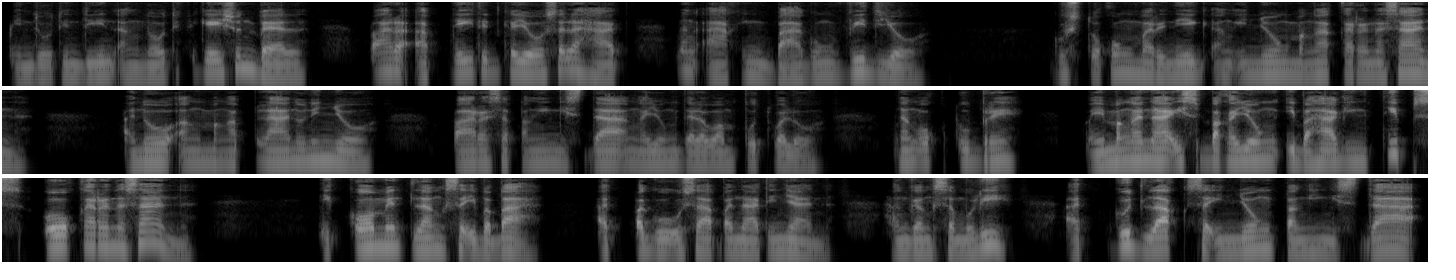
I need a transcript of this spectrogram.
Pindutin din ang notification bell para updated kayo sa lahat ng aking bagong video. Gusto kong marinig ang inyong mga karanasan. Ano ang mga plano ninyo para sa pangingisda ngayong 28 ng Oktubre? May mga nais ba kayong ibahaging tips o karanasan? I-comment lang sa ibaba at pag-uusapan natin yan. Hanggang sa muli at good luck sa inyong pangingisda.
